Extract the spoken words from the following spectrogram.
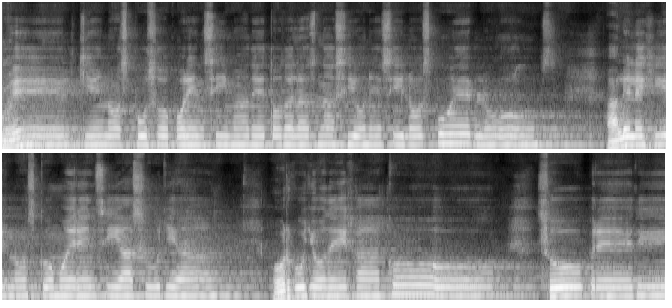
Fue Él quien nos puso por encima de todas las naciones y los pueblos, al elegirnos como herencia suya, orgullo de Jacob, su predilecto.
